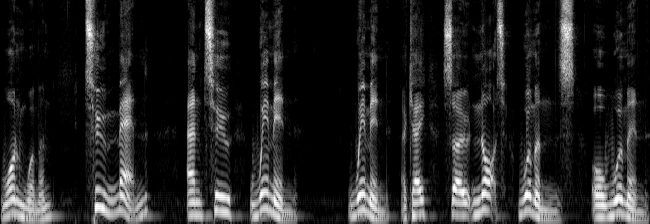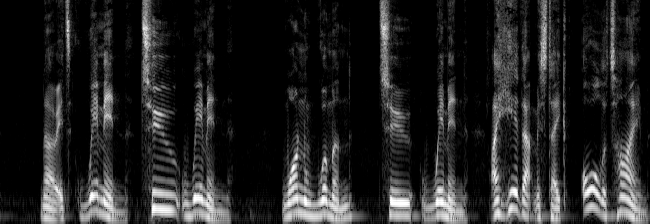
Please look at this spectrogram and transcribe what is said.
one woman, two men, and two women. Women, okay? So not womans or woman. No, it's women. Two women. One woman, two women. I hear that mistake all the time.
